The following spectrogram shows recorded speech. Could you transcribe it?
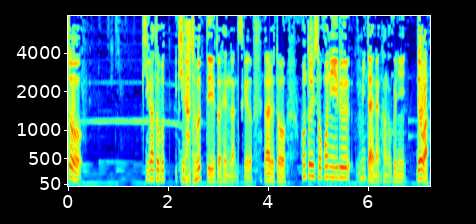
と気が飛ぶ、気が飛ぶって言うと変なんですけど、なると、本当にそこにいるみたいな感覚に、では、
